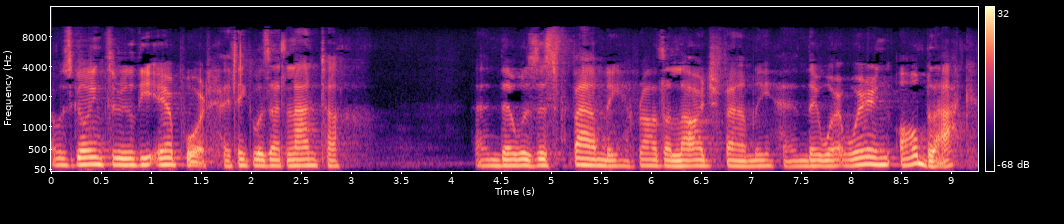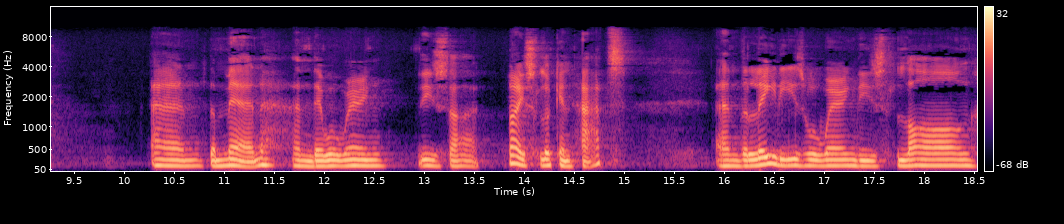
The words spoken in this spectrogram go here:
I was going through the airport, I think it was Atlanta, and there was this family, rather large family, and they were wearing all black and the men, and they were wearing these uh, nice looking hats, and the ladies were wearing these long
